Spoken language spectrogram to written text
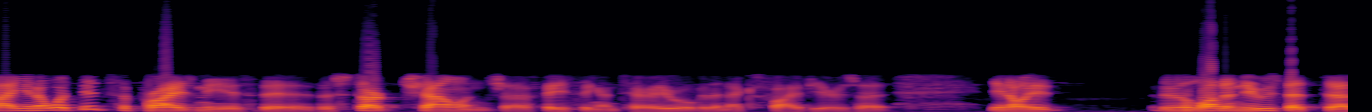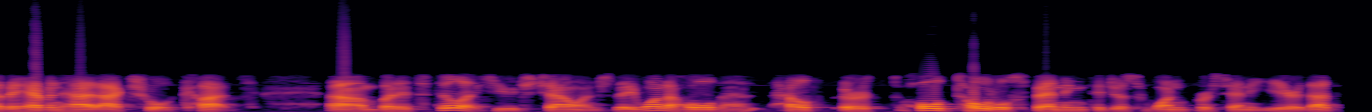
Uh, you know, what did surprise me is the, the stark challenge facing Ontario over the next five years. you know, it, there's a lot of news that they haven't had actual cuts. Um, but it's still a huge challenge. They want to hold health or hold total spending to just one percent a year. That's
